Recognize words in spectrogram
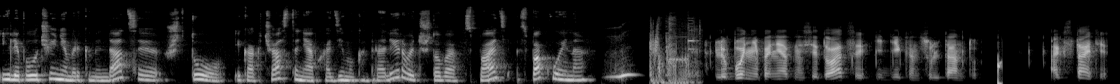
или получением рекомендации, что и как часто необходимо контролировать, чтобы спать спокойно. Любой непонятной ситуации иди к консультанту. А кстати,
